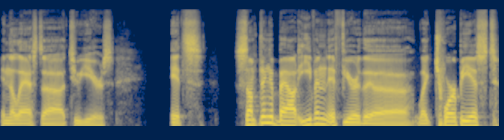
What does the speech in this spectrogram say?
in the last uh, two years. It's something about even if you're the like twerpiest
